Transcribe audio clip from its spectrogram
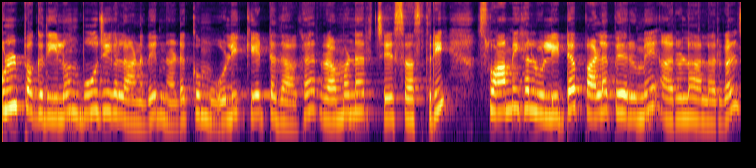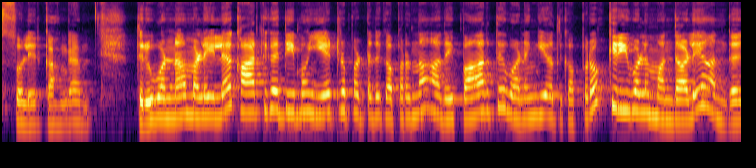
உள்பகுதியிலும் பூஜைகளானது நடக்கும் ஒளி கேட்டதாக ரமணர் சேசாஸ்திரி சுவாமிகள் உள்ளிட்ட பல பேருமே அருளாளர்கள் சொல்லியிருக்காங்க. திருவண்ணாமலையில் கார்த்திகை தீபம் ஏற்றப்பட்டதுக்கு அப்புறம் தான் அதை பார்த்து வணங்கியதுக்கப்புறம் கிரிவலம் வந்தாலே அந்த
